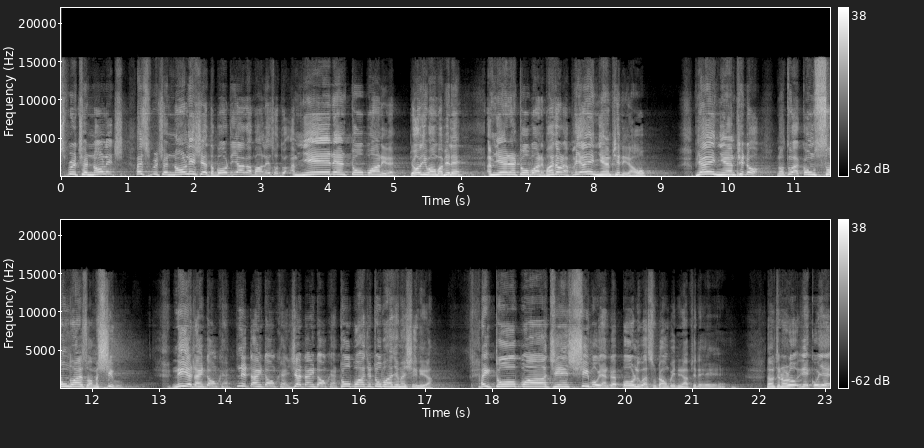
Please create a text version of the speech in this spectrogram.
spiritual knowledge အဲ spiritual knowledge ရဲ့သဘောတရားကဘာလဲဆိုတော့သူအမြဲတမ်းတိုးပွားနေတယ်ပြောကြည့်ပါဦးဘာဖြစ်လဲအမြဲတမ်းတိုးပွားနေဘာကြောင့်လဲဖခင်ရဲ့ဉာဏ်ဖြစ်နေတာဟုတ်ဖခင်ရဲ့ဉာဏ်ဖြစ်တော့တော့သူကအကုန်ဆုံးသွားရဆိုတာမရှိဘူးနေ့ရက်တိုင်းတောင်းခံနှစ်တိုင်းတောင်းခံရက်တိုင်းတောင်းခံတိုးပွားခြင်းတိုးပွားခြင်းမရှိနေတာအဲ့ဒီတိုးပွားခြင်းရှိဖို့ရန်အတွက်ပေါလုကဆူတောင်းပေးနေတာဖြစ်တယ်။တော့ကျွန်တော်တို့ဒီကိုယ့်ရဲ့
